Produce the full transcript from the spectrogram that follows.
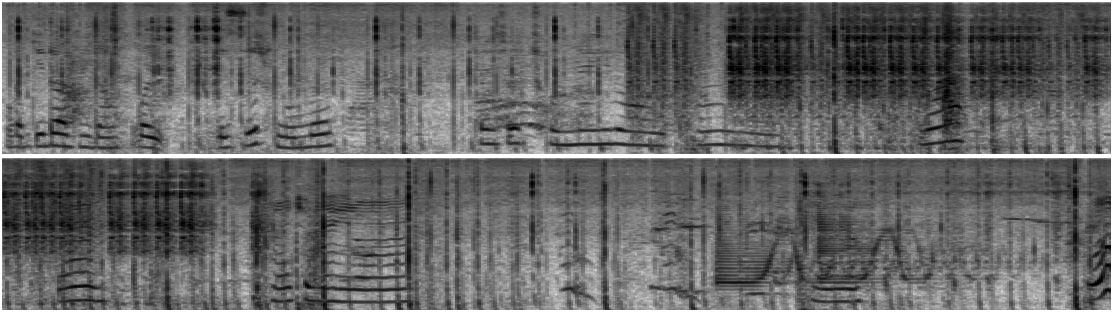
What did I do now? Wait, is this normal? There's a tornado coming. No. Stand. Hi, tornado. Yeah. Whoa.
